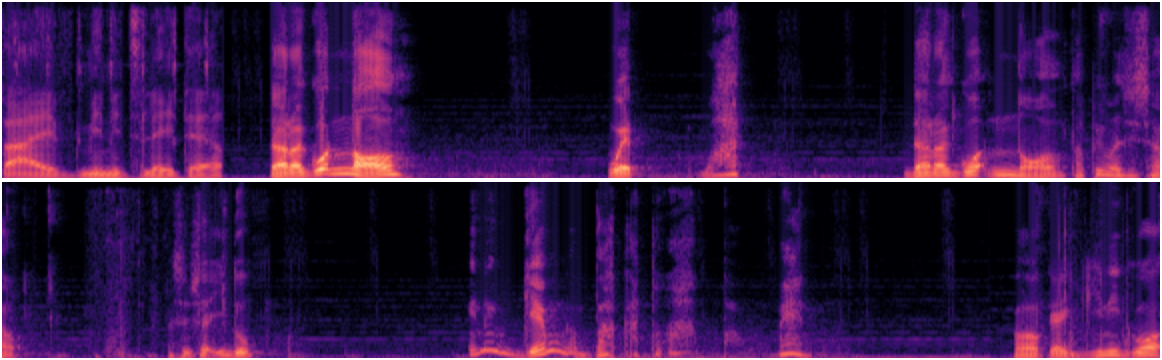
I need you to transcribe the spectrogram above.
Five minutes later. Darah gue nol. Wait, what? Darah gue nol, tapi masih bisa masih bisa hidup. Ini game ngebug atau apa, men? Kalau kayak gini gue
